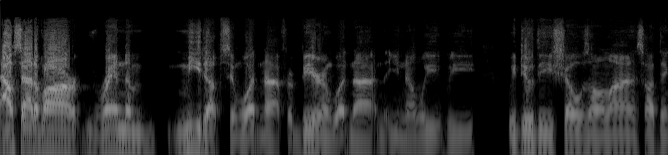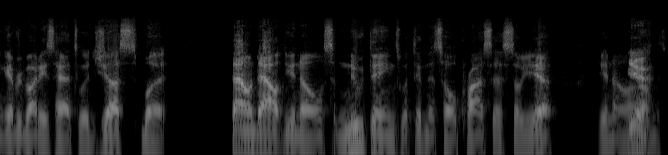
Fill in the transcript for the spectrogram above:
outside of our random meetups and whatnot for beer and whatnot, you know, we, we, we do these shows online. So I think everybody's had to adjust, but found out, you know, some new things within this whole process. So yeah, you know, Yeah. um, it's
